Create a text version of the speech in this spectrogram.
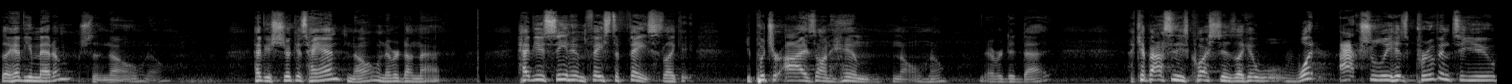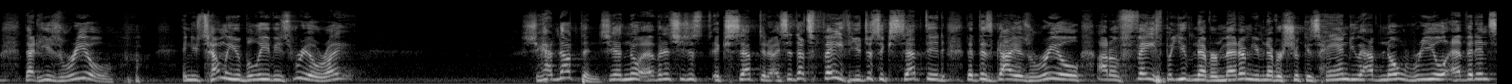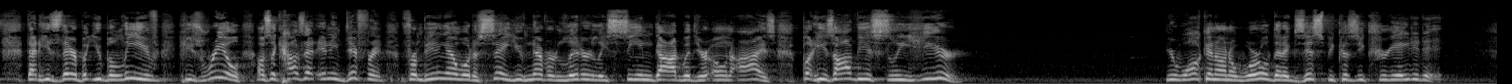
Like, have you met him? She said, No, no. Have you shook his hand? No, never done that. Have you seen him face to face? Like, you put your eyes on him? No, no, never did that. I kept asking these questions like, what actually has proven to you that he's real? And you tell me you believe he's real, right? She had nothing. She had no evidence. She just accepted it. I said, That's faith. You just accepted that this guy is real out of faith, but you've never met him. You've never shook his hand. You have no real evidence that he's there, but you believe he's real. I was like, How's that any different from being able to say you've never literally seen God with your own eyes, but he's obviously here? You're walking on a world that exists because He created it.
